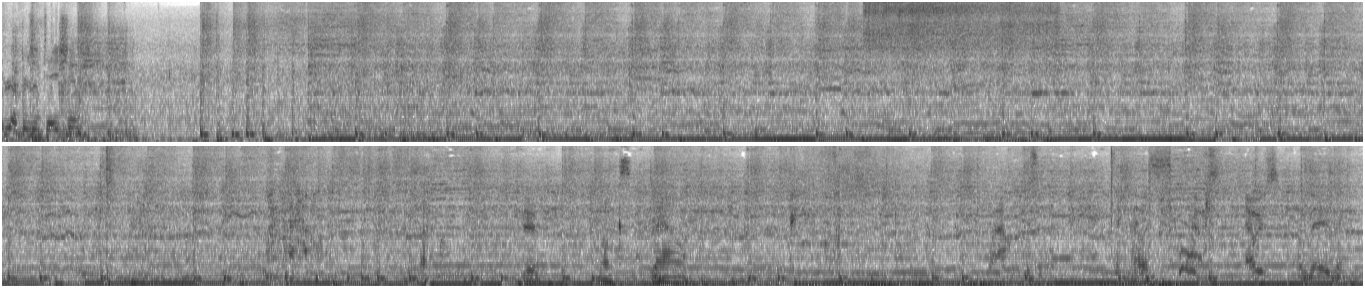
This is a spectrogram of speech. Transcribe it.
representation. Dude, looks down. Wow. That was sick. That was Amazing.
